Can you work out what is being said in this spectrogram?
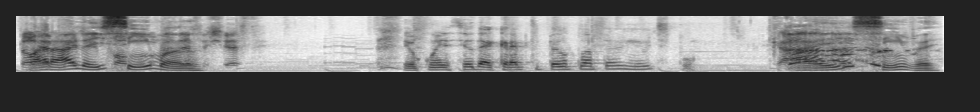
Então, Caralho, aí sim, favor, mano. dessa. Eu conheci o Decrépito pelo plantão inútil, pô. Aí sim, velho.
